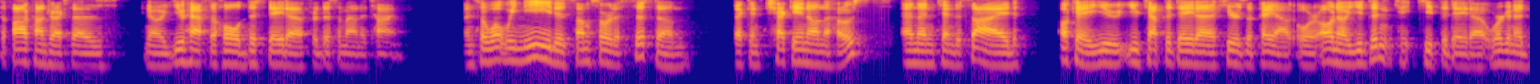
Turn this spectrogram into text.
the file contract says, you know, you have to hold this data for this amount of time. And so what we need is some sort of system that can check in on the hosts and then can decide, okay, you you kept the data, here's a payout, or oh no, you didn't keep the data, we're gonna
